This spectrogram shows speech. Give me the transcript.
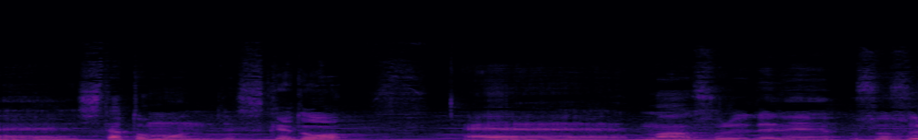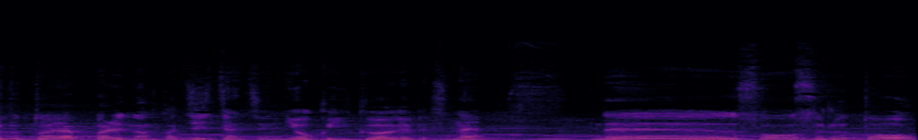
えーしたと思うんですけど、えーまあそれでねそうするとやっぱりなんかじいちゃん家によく行くわけですね。でそうすると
